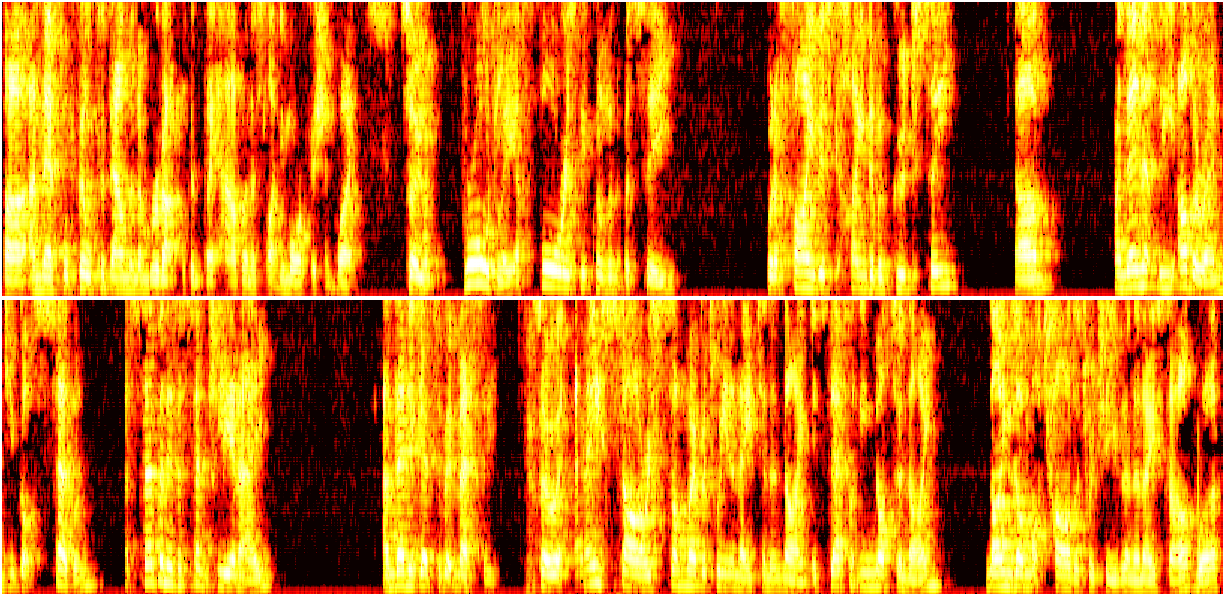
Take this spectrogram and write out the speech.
uh, and therefore filter down the number of applicants they have in a slightly more efficient way. So broadly, a four is the equivalent of a C, but a five is kind of a good C. Um, and then at the other end, you've got seven. A seven is essentially an A, and then it gets a bit messy. So an A star is somewhere between an eight and a nine. It's definitely not a nine. Nines are much harder to achieve than an A star were.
